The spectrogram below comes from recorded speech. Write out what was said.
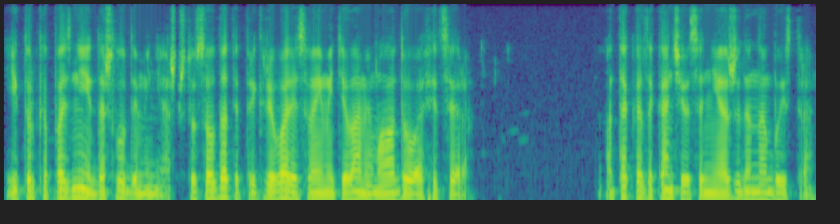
И только позднее дошло до меня, что солдаты прикрывали своими телами молодого офицера. Атака заканчивается неожиданно быстро.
